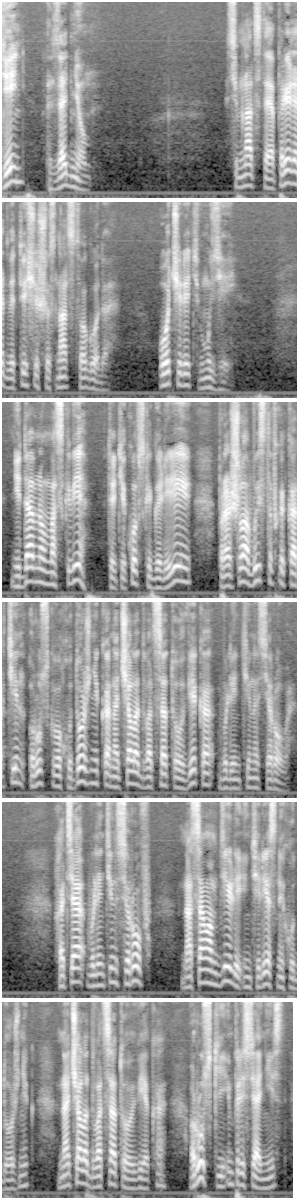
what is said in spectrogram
День за днем. 17 апреля 2016 года. Очередь в музей. Недавно в Москве в Третьяковской галерее прошла выставка картин русского художника начала XX века Валентина Серова. Хотя Валентин Серов на самом деле интересный художник начала XX века, русский импрессионист –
